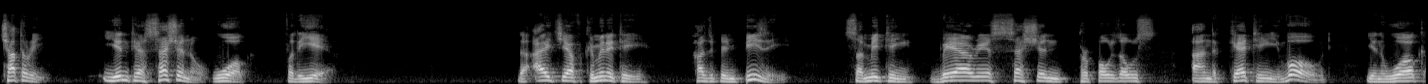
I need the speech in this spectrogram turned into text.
chartering intersessional work for the year. The IGF community has been busy submitting various session proposals and getting involved in the work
